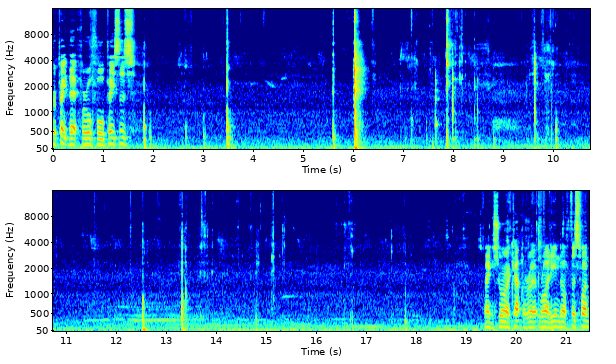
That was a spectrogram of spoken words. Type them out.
Repeat that for all four pieces. Making sure I cut the right end off this one.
